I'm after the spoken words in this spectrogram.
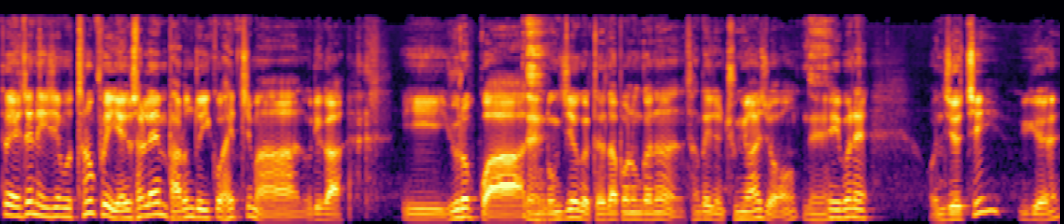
또 예전에 이제 뭐 트럼프의 예루살렘 발언도 있고 했지만 우리가 이 유럽과 네. 중동 지역을 들여다보는 거는 상당히 좀 중요하죠. 네. 이번에 언제였지? 이게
